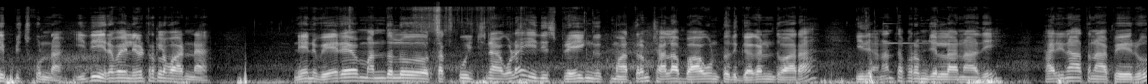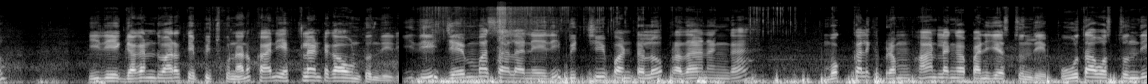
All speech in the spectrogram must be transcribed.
తెప్పించుకున్నా. ఇది ఇరవై లీటర్లు వాడినా. నేను వేరే మందులు తక్కువ ఇచ్చినా కూడా ఇది స్ప్రేయింగ్కి మాత్రం చాలా బాగుంటుంది గగన్ ద్వారా. ఇది అనంతపురం జిల్లా నాది. హరినాథ్ నా పేరు. ఇది గగన్ ద్వారా తెప్పించుకున్నాను. కానీ ఎక్సలెంట్గా ఉంటుంది ఇది. ఇది జెమ్ మసాలా అనేది మిర్చి పంటలో ప్రధానంగా మొక్కలకి బ్రహ్మాండంగా పనిచేస్తుంది. పూత వస్తుంది.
